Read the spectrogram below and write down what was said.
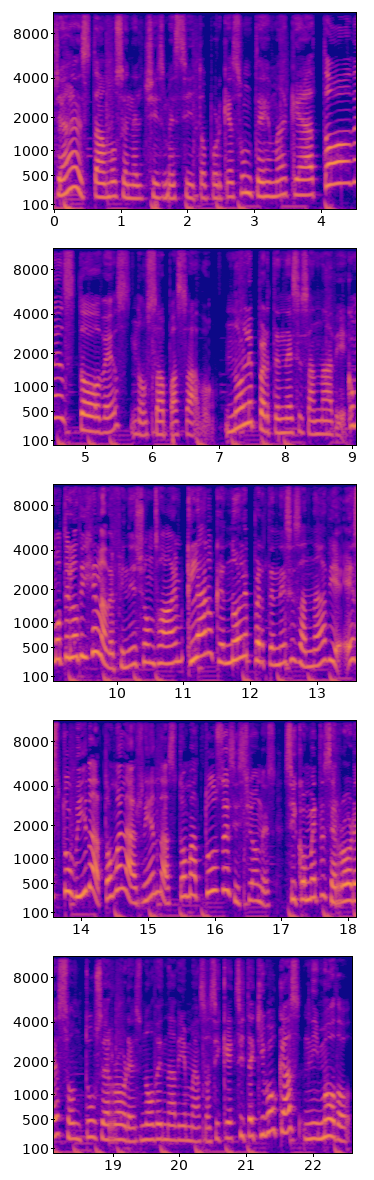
Ya estamos en el chismecito porque es un tema que a todos, todos nos ha pasado. No le perteneces a nadie. Como te lo dije en la definition time, claro que no le perteneces a nadie. Es tu vida. Toma las riendas. Toma tus decisiones. Si cometes errores, son tus errores, no de nadie más. Así que si te equivocas, ni modo.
